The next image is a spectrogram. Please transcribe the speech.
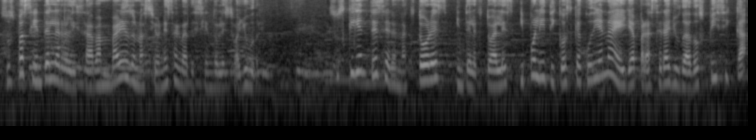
sus pacientes le realizaban varias donaciones agradeciéndole su ayuda. Sus clientes eran actores, intelectuales y políticos que acudían a ella para ser ayudados física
